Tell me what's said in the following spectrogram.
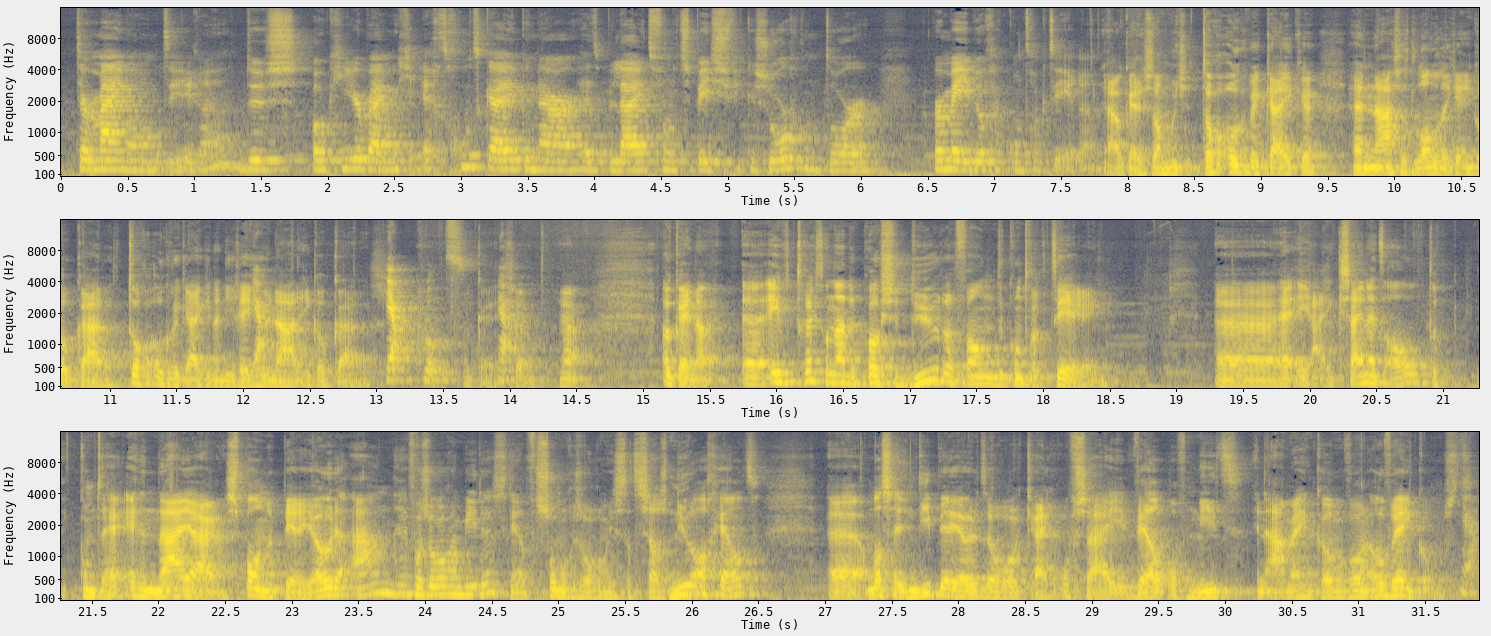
termijnen hanteren. Dus ook hierbij moet je echt goed kijken naar het beleid van het specifieke zorgkantoor waarmee je wil gaan contracteren. Ja, oké, dus dan moet je toch ook weer kijken, en naast het landelijke inkoopkader, toch ook weer kijken naar die regionale ja. inkoopkaders. Ja, klopt. Oké, ja. zo. Ja. Oké, nou uh, even terug dan naar de procedure van de contractering. Uh, ja, ik zei net al, er komt er in het najaar een spannende periode aan hè, voor zorgaanbieders. Ik denk dat voor sommige zorgaanbieders dat zelfs nu al geldt. Uh, omdat ze in die periode te horen krijgen of zij wel of niet in aanmerking komen voor een overeenkomst. Ja.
